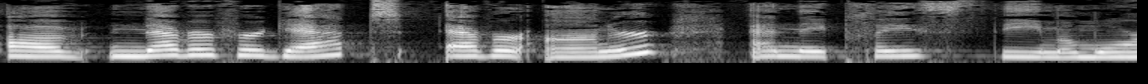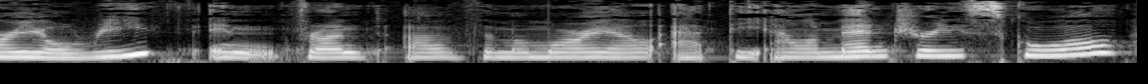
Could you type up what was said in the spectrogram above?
of never forget, ever honor, and they placed the memorial wreath in front of the memorial at the elementary school,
